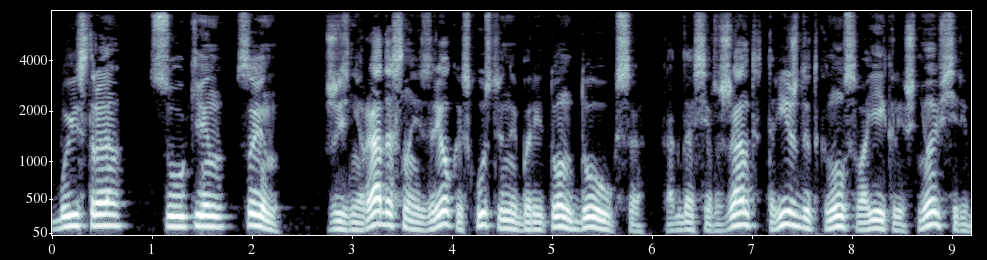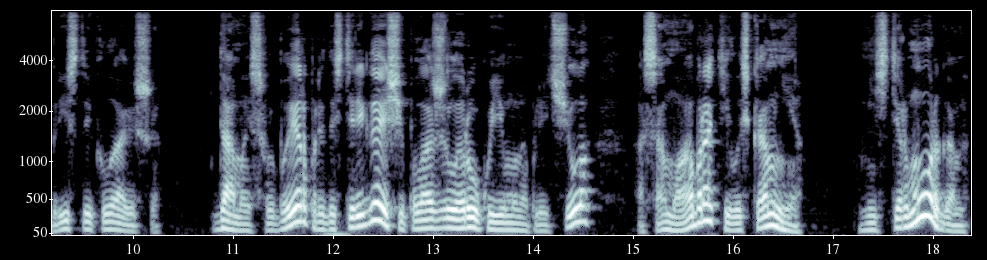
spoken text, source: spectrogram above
«Быстро, сукин сын!» жизнерадостно изрек искусственный баритон Доукса, когда сержант трижды ткнул своей клешней в серебристые клавиши. Дама из ФБР предостерегающе положила руку ему на плечо, а сама обратилась ко мне. «Мистер Морган,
